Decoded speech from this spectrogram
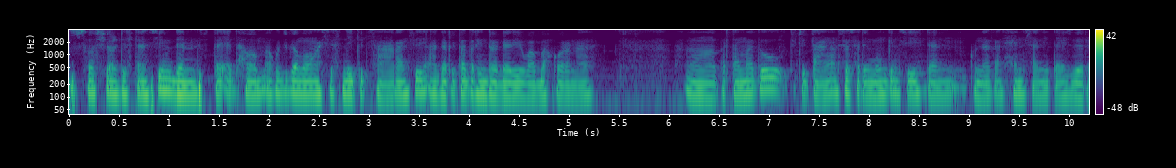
social distancing dan stay at home aku juga mau ngasih sedikit saran sih agar kita terhindar dari wabah corona Uh, pertama tuh cuci tangan sesering mungkin sih dan gunakan hand sanitizer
